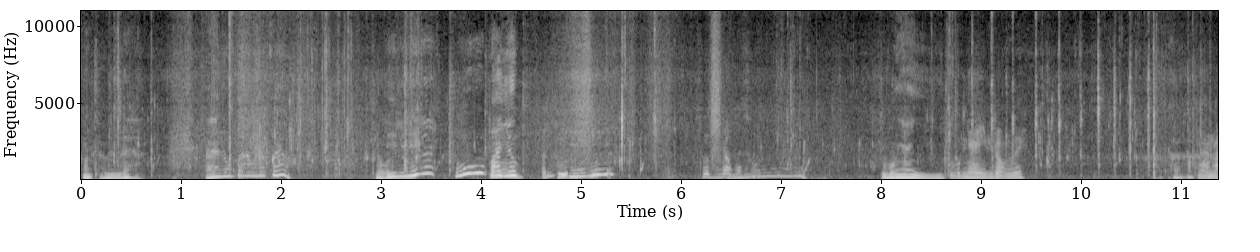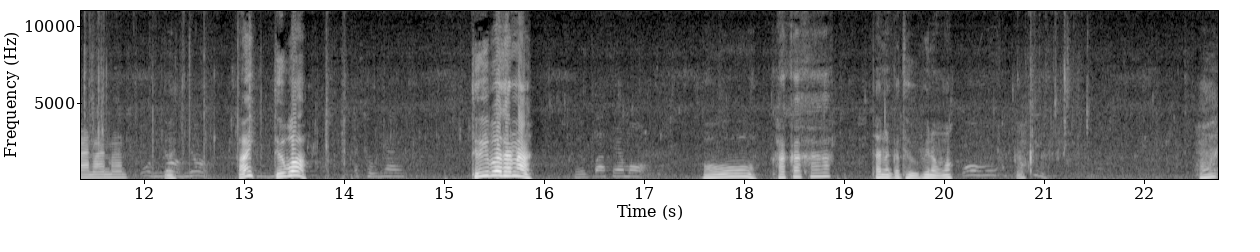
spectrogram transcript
มันถือเลยไปลงไปลงไปดีดีดีโอ้ไปยังสุดสุดพี่น้องไปสุดตัวบังไงตัวเป็นไงพี่น้องเลยมันมันมันมันเฮ้ยถือบ่ถือบ่ทางน่ะคือปลาแซลมอน โอ้คักคักคักท่านนั้นก็ถือพี่น้องเนาะเฮ้ย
